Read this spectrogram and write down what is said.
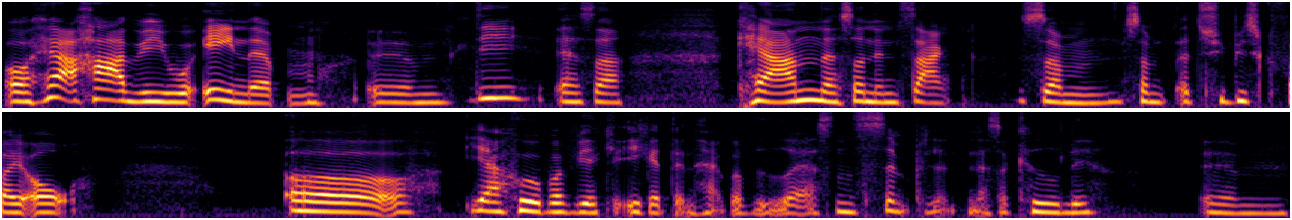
Og her har vi jo en af dem. Øhm, lige altså kernen af sådan en sang, som, som er typisk for i år. Og jeg håber virkelig ikke, at den her går videre. Jeg synes simpelthen, den er så kedelig. Øhm,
